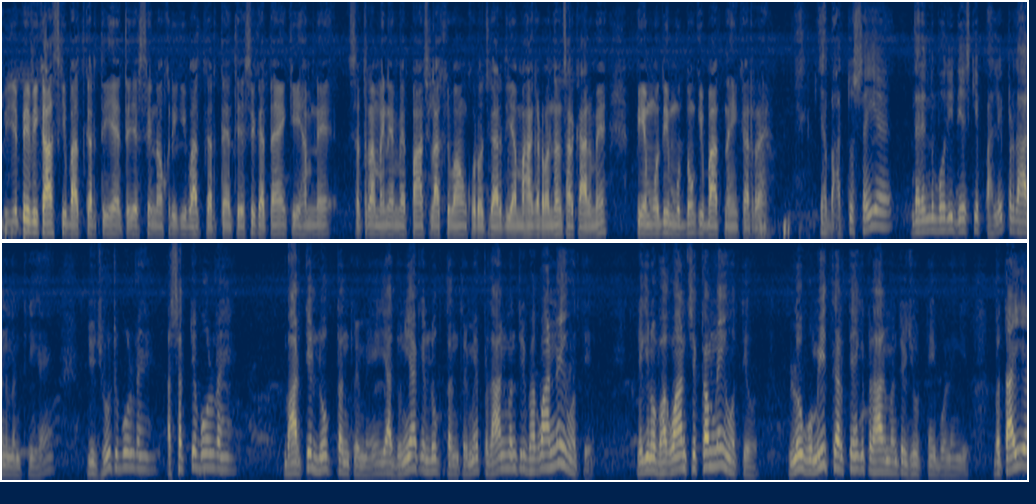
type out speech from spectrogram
बीजेपी विकास की बात करती है तेजस्वी नौकरी की बात करते हैं। तेजस्वी कहते हैं कि हमने सत्रह महीने में पाँच लाख युवाओं को रोज़गार दिया। महागठबंधन सरकार में पीएम मोदी मुद्दों की बात नहीं कर रहे हैं। यह बात तो सही है। नरेंद्र मोदी देश के पहले प्रधानमंत्री हैं जो झूठ बोल रहे हैं असत्य बोल रहे हैं। भारतीय लोकतंत्र में या दुनिया के लोकतंत्र में प्रधानमंत्री भगवान नहीं होते लेकिन वो भगवान से कम नहीं होते हो। लोग उम्मीद करते हैं कि प्रधानमंत्री झूठ नहीं बोलेंगे। बताइए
